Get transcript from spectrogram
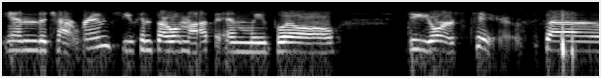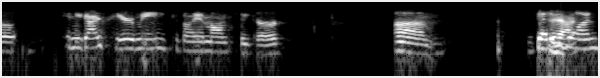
in the chat rooms, you can throw them up, and we will do yours too. So, can you guys hear me? Because I am on speaker. Um, day Yeah, one.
